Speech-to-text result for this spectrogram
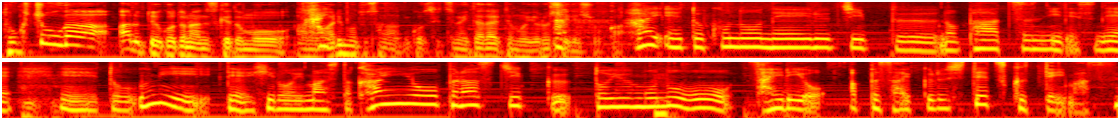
特徴があるということなんですけどもあの、はい。有本さんご説明いただいてもよろしいでしょうか？はい、えー、とこのネイルチップのパーツにですね、えー、と海で拾いました海洋プラスチックというものを再利用、アップサイクルして作っています。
